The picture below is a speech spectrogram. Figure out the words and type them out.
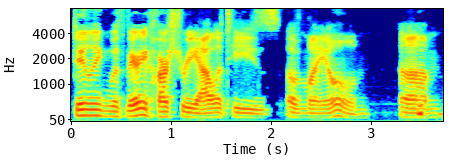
dealing with very harsh realities of my own um,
